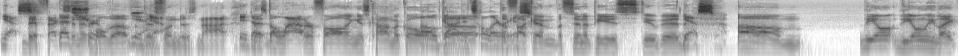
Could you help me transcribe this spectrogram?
Yes, the effects that's in it true. hold up. Yeah. This Yeah. one does not. It The- doesn't. The, ladder falling is comical. Oh, God, The- it's hilarious. The fucking the centipede is stupid. Yes. Um, The the only like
